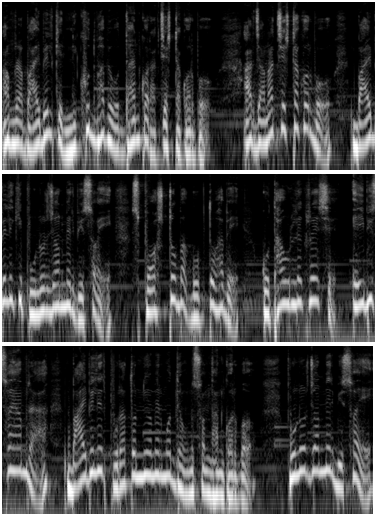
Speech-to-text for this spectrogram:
আমরা বাইবেলকে নিখুঁতভাবে অধ্যয়ন করার চেষ্টা করব। আর জানার চেষ্টা করব, বাইবেলে কি পুনর্জন্মের বিষয়ে স্পষ্ট বা গুপ্তভাবে কোথাও উল্লেখ রয়েছে? এই বিষয়ে আমরা বাইবেলের পুরাতন নিয়মের মধ্যে অনুসন্ধান করব। পুনর্জন্মের বিষয়ে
